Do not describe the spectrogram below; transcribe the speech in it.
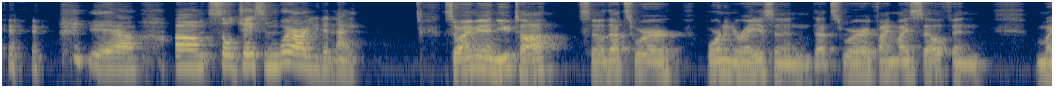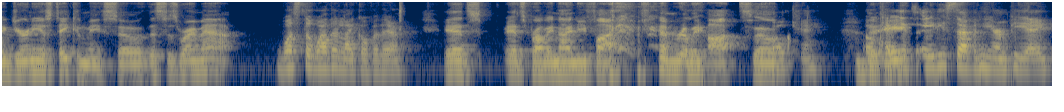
yeah. Um, so, Jason, where are you tonight? So, I'm in Utah. So, that's where born and raised, and that's where I find myself, and my journey has taken me. So, this is where I'm at. What's the weather like over there? It's it's probably 95 and really hot. So, okay. Okay, it's 87 here in PA.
